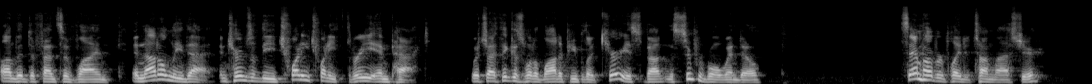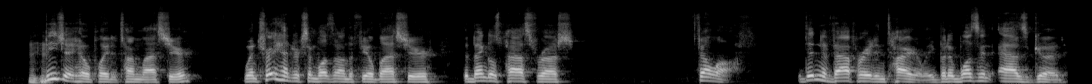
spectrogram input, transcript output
on the defensive line. And not only that, in terms of the 2023 impact, which I think is what a lot of people are curious about in the Super Bowl window, Sam Hubbard played a ton last year. Mm-hmm. BJ Hill played a ton last year. When Trey Hendrickson wasn't on the field last year, the Bengals pass rush fell off. It didn't evaporate entirely, but it wasn't as good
